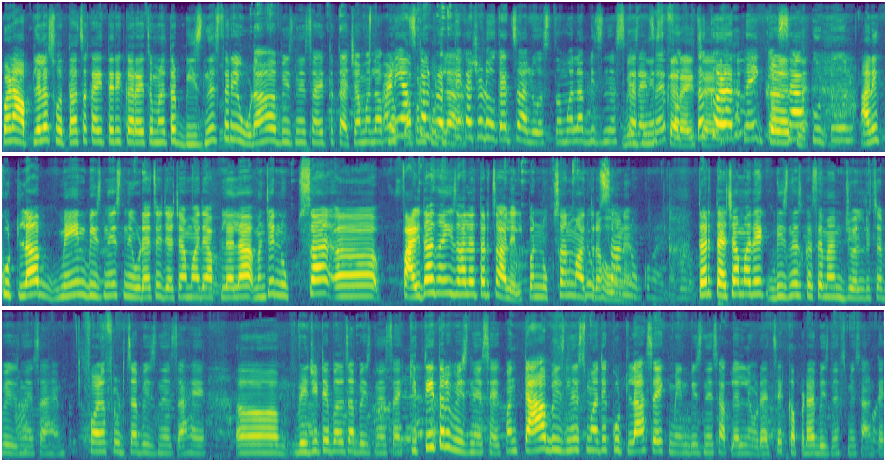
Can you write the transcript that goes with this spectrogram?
पण आपल्याला स्वतःचं काहीतरी करायचं म्हणलं तर बिझनेस तर एवढा बिझनेस आहे तर त्याच्यामध्ये आणि आपलं आजकाल आपण कुठला प्रत्येकाच्या डोक्यात चालू असतं मला बिझनेस करायचा आहे फक्त. कळत नाही कळत कसा नाही. कुठून. आणि कुठला मेन बिझनेस निवडायचा ज्याच्यामध्ये आपल्याला म्हणजे नुकसान अं, फायदा नाही झाला तर चालेल पण नुकसान मात्र होऊ नुकसान नये. नको व्हायला. बरोबर तर त्याच्यामध्ये एक बिझनेस कसं मॅम ज्वेलरीचा बिझनेस आहे फळ फ्रूटचा बिझनेस आहे व्हेजिटेबलचा बिझनेस आहे किती तर बिझनेस आहेत. पण त्या बिझनेसमध्ये कुठला असा एक मेन बिझनेस आपल्याला निवडायचा आहे? कपडा बिझनेस मी सांगते.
